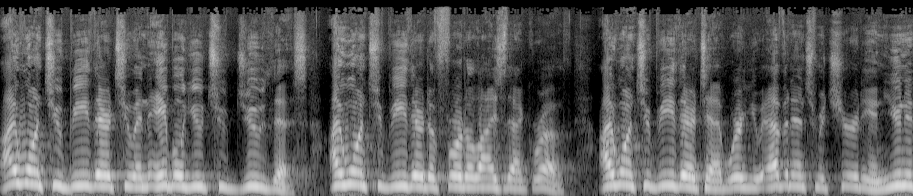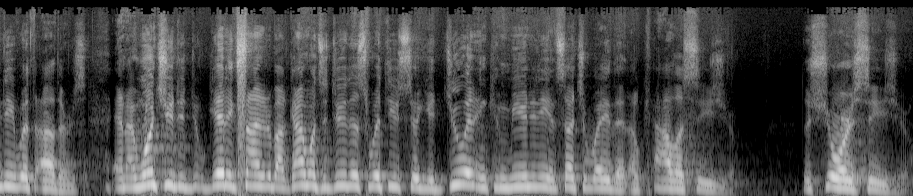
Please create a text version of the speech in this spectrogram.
I want to be there to enable you to do this. I want to be there to fertilize that growth. I want to be there to where you evidence maturity and unity with others. And I want you to do, get excited about God wants to do this with you so you do it in community in such a way that Ocala sees you. The shore sees you.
